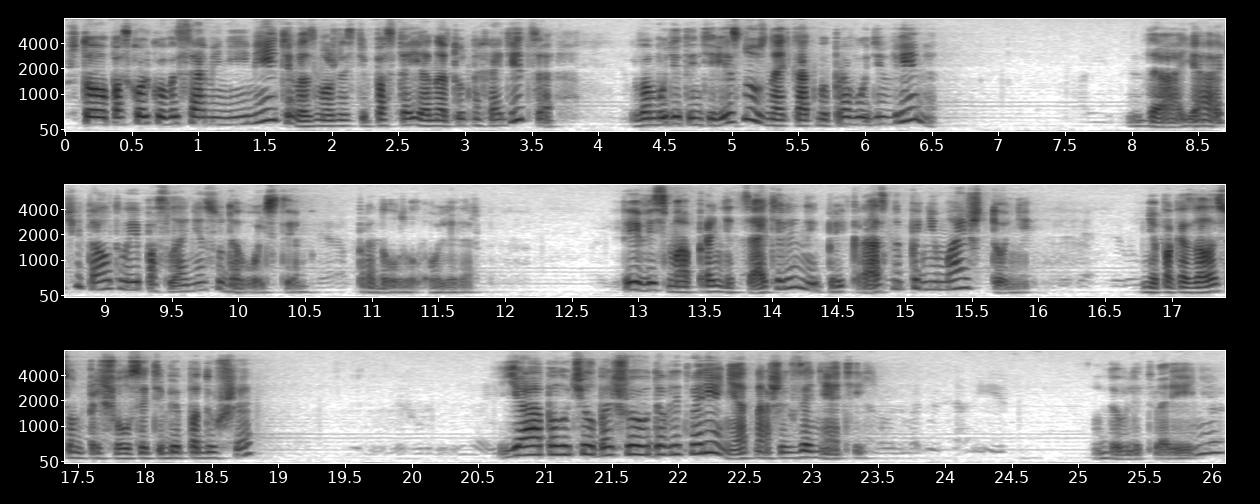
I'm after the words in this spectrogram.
«что поскольку вы сами не имеете возможности постоянно тут находиться, вам будет интересно узнать, как мы проводим время». «Да, я читал твои послания с удовольствием», — продолжил Оливер. «Ты весьма проницателен и прекрасно понимаешь Тони. Мне показалось, он пришелся тебе по душе». «Я получил большое удовлетворение от наших занятий». «Удовлетворение?»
